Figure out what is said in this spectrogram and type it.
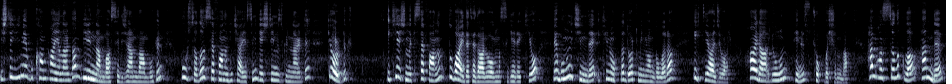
İşte yine bu kampanyalardan birinden bahsedeceğim ben bugün. Bursalı Sefa'nın hikayesini geçtiğimiz günlerde gördük. 2 yaşındaki Sefa'nın Dubai'de tedavi olması gerekiyor ve bunun için de 2.4 milyon dolara ihtiyacı var. Hala yolun henüz çok başında. Hem hastalıkla hem de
